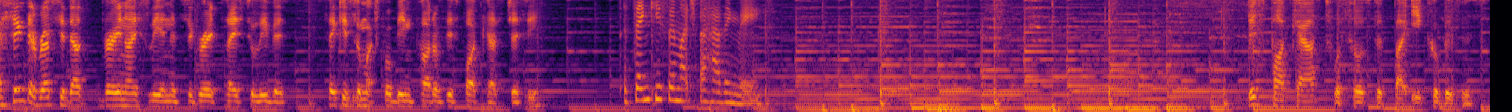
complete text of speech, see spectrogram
I think that wraps it up very nicely, and it's a great place to leave it. Thank you so much for being part of this podcast, Jessie. Thank you so much for having me. This podcast was hosted by EcoBusiness,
